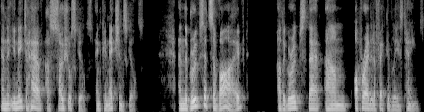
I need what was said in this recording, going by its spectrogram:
and that you need to have are social skills and connection skills. And the groups that survived are the groups that um, operated effectively as teams.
